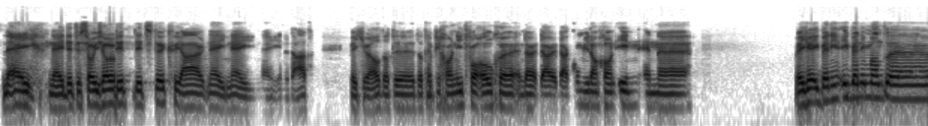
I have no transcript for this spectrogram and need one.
Nee, nee, dit is sowieso dit, dit stuk. Ja, nee, nee, nee, inderdaad. Weet je wel, dat, dat heb je gewoon niet voor ogen. En daar, daar, daar kom je dan gewoon in. En Weet je, ik ben, ik ben iemand uh,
